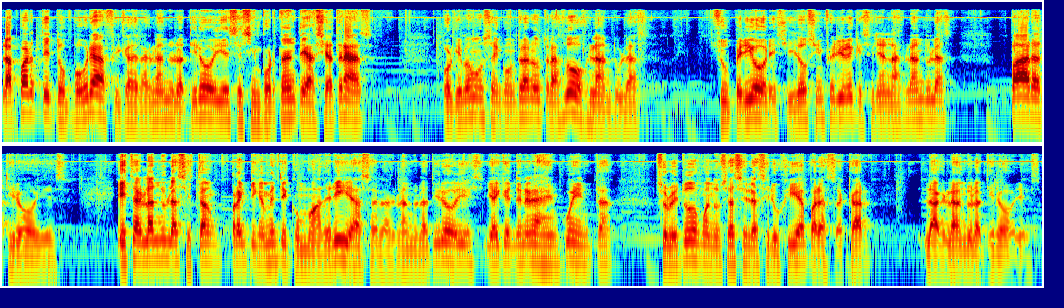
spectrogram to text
La parte topográfica de la glándula tiroides es importante hacia atrás, porque vamos a encontrar otras dos glándulas superiores y dos inferiores que serían las glándulas paratiroides. Estas glándulas están prácticamente como adheridas a la glándula tiroides y hay que tenerlas en cuenta, sobre todo cuando se hace la cirugía para sacar la glándula tiroides.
